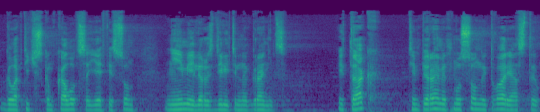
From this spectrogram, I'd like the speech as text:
галактическом колодце я и Сон не имели разделительных границ. Итак, темперамент муссонной твари остыл.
